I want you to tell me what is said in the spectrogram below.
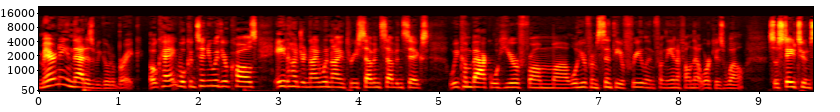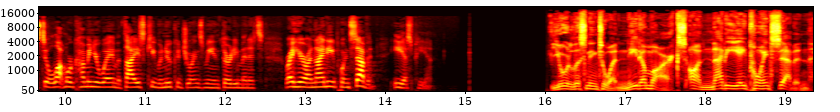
Marinating that as we go to break. Okay, we'll continue with your calls 800-919-3776. We come back, we'll hear from uh, we'll hear from Cynthia Frelund from the NFL Network as well. So stay tuned. Still a lot more coming your way. Mathias Kiwanuka joins me in 30 minutes right here on 98.7 ESPN. You're listening to Anita Marks on 98.7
